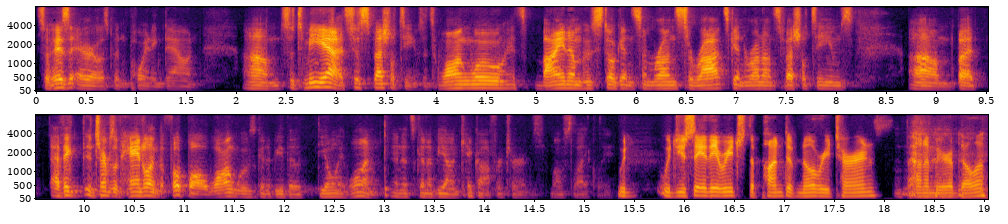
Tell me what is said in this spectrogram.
So his arrow has been pointing down. Um, so to me, yeah, it's just special teams. It's Wong Nwangwu, it's Bynum, who's still getting some runs. Surratt's getting run on special teams. Um, but I think in terms of handling the football, Nwangwu is going to be the the only one, and it's going to be on kickoff returns most likely. Would Would you say they reached the punt of no return on Ameer Abdullah?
